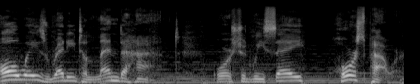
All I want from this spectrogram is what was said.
always ready to lend a hand, or should we say, horsepower.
